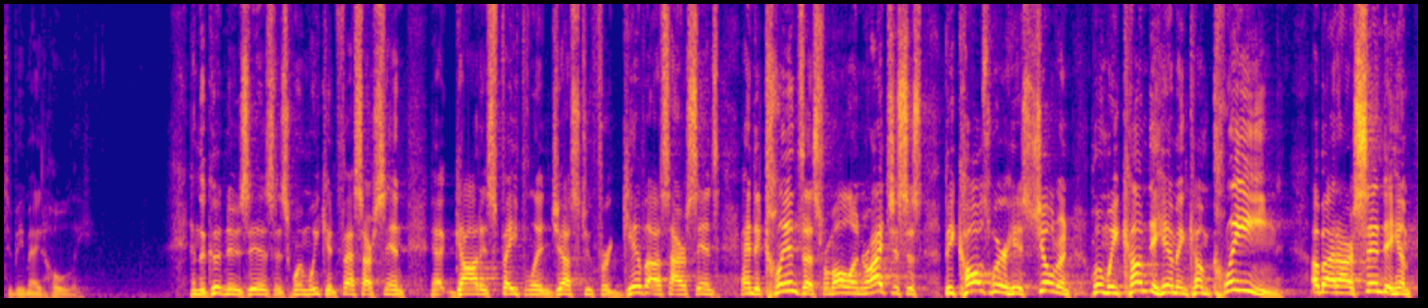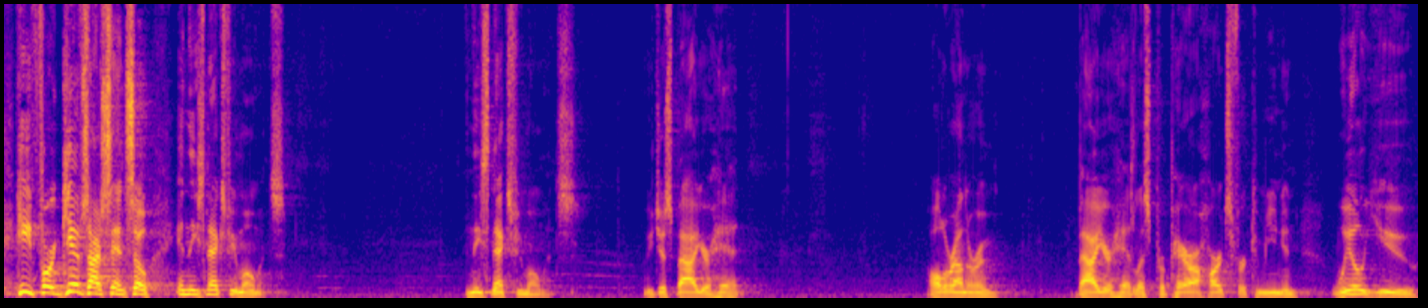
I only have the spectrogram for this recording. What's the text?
to be made holy. And the good news is, is when we confess our sin, uh, God is faithful and just to forgive us our sins and to cleanse us from all unrighteousness. Because we're His children, when we come to Him and come clean about our sin to Him, He forgives our sins. So, in these next few moments, in these next few moments, we just bow your head all around the room. Bow your head. Let's prepare our hearts for communion. Will you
